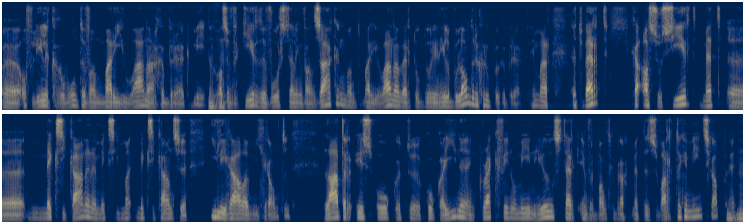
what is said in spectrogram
uh, of lelijke gewoonte van marihuana-gebruik mee. Dat was mhm. een verkeerde voorstelling van zaken, want marihuana werd ook door een heleboel andere groepen gebruikt. Hè. Maar het werd geassocieerd met uh, Mexicanen en Mexi Mexicaanse illegale migranten. Later is ook het uh, cocaïne- en crack-fenomeen heel sterk in verband gebracht met de zwarte gemeenschap. hè. Mhm.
